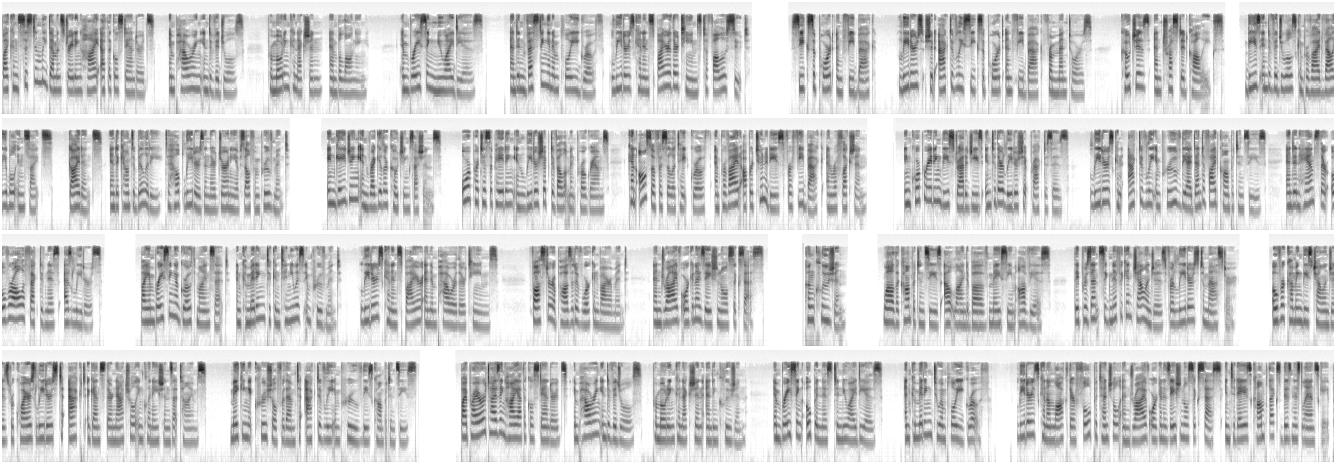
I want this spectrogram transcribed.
By consistently demonstrating high ethical standards, empowering individuals, promoting connection and belonging, embracing new ideas, and investing in employee growth, leaders can inspire their teams to follow suit. Seek support and feedback. Leaders should actively seek support and feedback from mentors, coaches, and trusted colleagues. These individuals can provide valuable insights, guidance, and accountability to help leaders in their journey of self improvement. Engaging in regular coaching sessions or participating in leadership development programs can also facilitate growth and provide opportunities for feedback and reflection. Incorporating these strategies into their leadership practices, leaders can actively improve the identified competencies and enhance their overall effectiveness as leaders. By embracing a growth mindset and committing to continuous improvement, leaders can inspire and empower their teams, foster a positive work environment, and drive organizational success. Conclusion While the competencies outlined above may seem obvious, they present significant challenges for leaders to master. Overcoming these challenges requires leaders to act against their natural inclinations at times, making it crucial for them to actively improve these competencies. By prioritizing high ethical standards, empowering individuals, promoting connection and inclusion, embracing openness to new ideas, and committing to employee growth, leaders can unlock their full potential and drive organizational success in today's complex business landscape.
